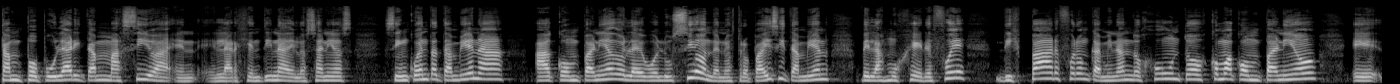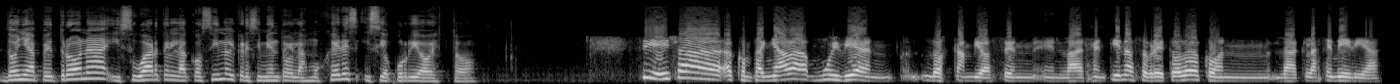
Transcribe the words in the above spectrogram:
tan popular y tan masiva en, en la Argentina de los años 50, también ha acompañado la evolución de nuestro país y también de las mujeres. ¿Fue dispar? ¿Fueron caminando juntos? ¿Cómo acompañó eh, Doña Petrona y su arte en la cocina el crecimiento de las mujeres y si ocurrió esto? Sí, ella acompañaba muy bien los cambios en, en la Argentina, sobre todo con la clase media.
